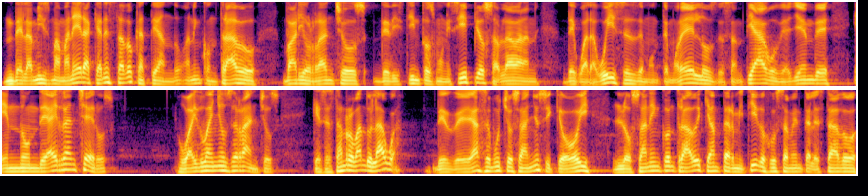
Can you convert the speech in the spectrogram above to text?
de la misma manera que han estado cateando, han encontrado varios ranchos de distintos municipios, hablaban de Gualahuises, de Montemorelos, de Santiago, de Allende, en donde hay rancheros o hay dueños de ranchos que se están robando el agua desde hace muchos años y que hoy los han encontrado y que han permitido justamente al Estado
